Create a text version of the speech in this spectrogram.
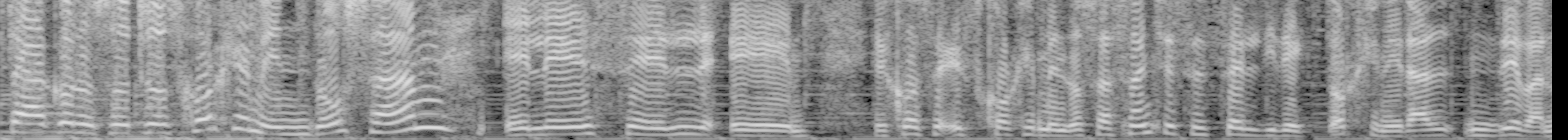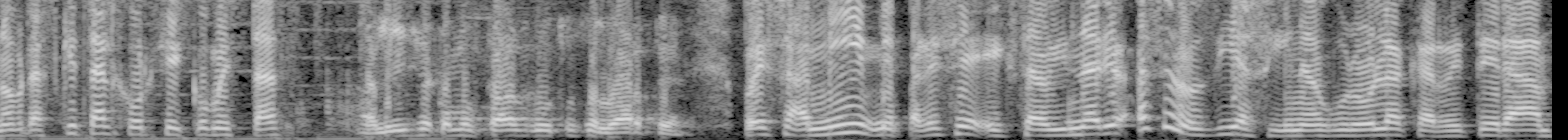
Está con nosotros Jorge Mendoza. Él es el, eh, José, es Jorge Mendoza Sánchez, es el director general de Banobras. ¿Qué tal, Jorge? ¿Cómo estás? Alicia, ¿cómo estás? Gusto saludarte. Pues a mí me parece extraordinario. Hace unos días se inauguró la carretera,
